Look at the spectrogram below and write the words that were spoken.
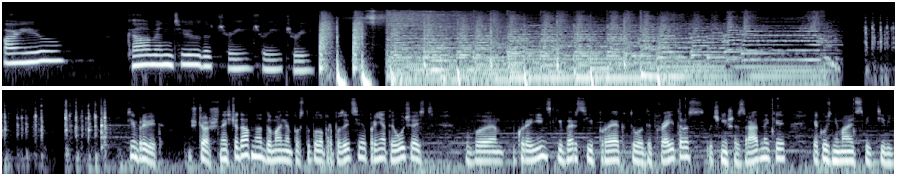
are you coming to the tree, tree, tree? Всім привіт! Що ж, нещодавно до мене поступила пропозиція прийняти участь в українській версії проекту The Traitors, точніше зрадники, яку знімають світ TV.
